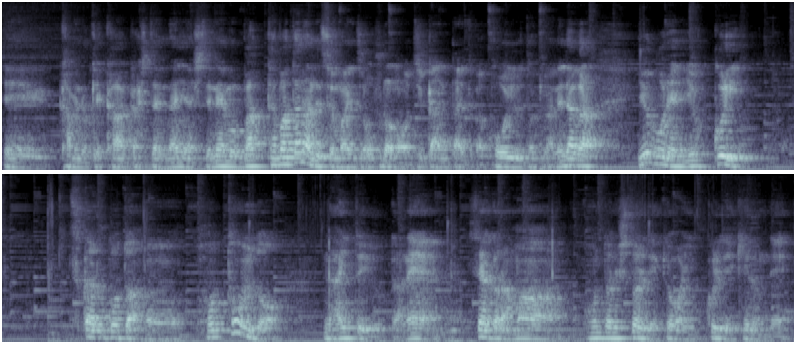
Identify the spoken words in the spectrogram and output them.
えー、髪の毛乾かしたり何やしてねもうバッタバタなんですよ毎日お風呂の時間帯とかこういう時はね。だから湯船にゆっくり浸かることはもうほとんどないというかね。せやからまあ本当に一人で今日はゆっくりできるんで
